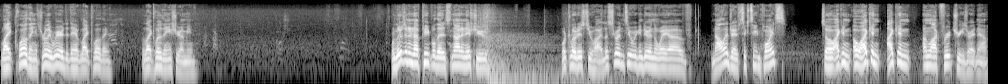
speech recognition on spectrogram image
light clothing. It's really weird that they have light clothing. The light clothing issue, I mean. We're losing enough people that it's not an issue. Workload is too high. Let's go ahead and see what we can do in the way of knowledge. I have 16 points. So I can, oh, I can, I can unlock fruit trees right now.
